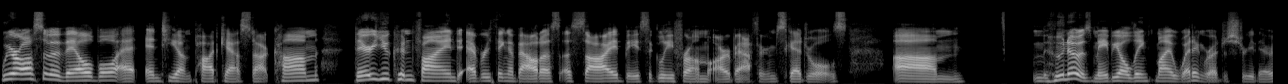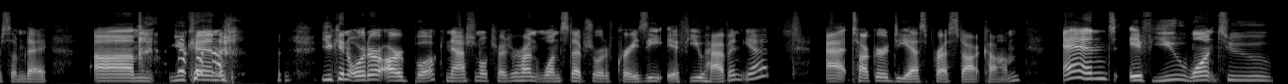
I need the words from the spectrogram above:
We are also available at nthuntpodcast.com. There you can find everything about us aside basically from our bathroom schedules. Um, who knows? Maybe I'll link my wedding registry there someday. Um, you can you can order our book, National Treasure Hunt, One Step Short of Crazy, if you haven't yet, at tuckerdspress.com. And if you want to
